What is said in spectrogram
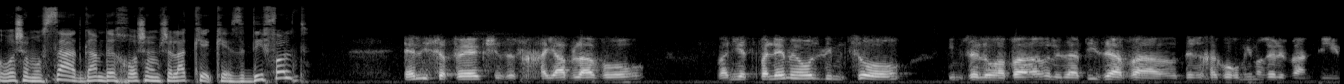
ראש המוסד, גם דרך ראש הממשלה כאיזה דיפולט? אין לי ספק שזה חייב לעבור, ואני אתפלא מאוד למצוא אם זה לא עבר. לדעתי זה עבר דרך הגורמים הרלוונטיים,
